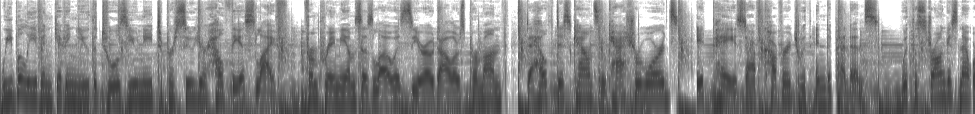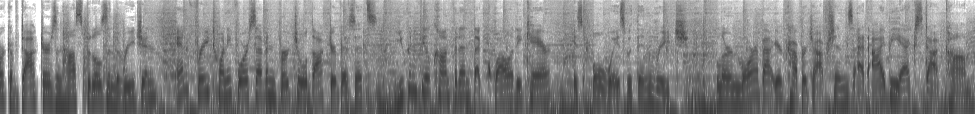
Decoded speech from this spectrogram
we believe in giving you the tools you need to pursue your healthiest life. From premiums as low as $0 per month to health discounts and cash rewards, it pays to have coverage with Independence. With the strongest network of doctors and hospitals in the region and free 24 7 virtual doctor visits, you can feel confident that quality care is always within reach. Learn more about your coverage options at IBX.com.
